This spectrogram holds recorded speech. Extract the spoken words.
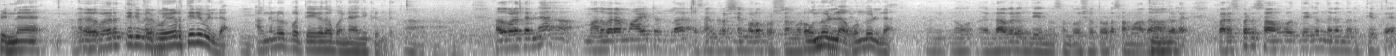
പിന്നെ വേർതിരിവില്ല. അങ്ങനെ ഒരു പ്രത്യേകത പൊന്നാനിക്കുണ്ട്. അതുപോലെ തന്നെ മതപരമായിട്ടുള്ള സംഘർഷങ്ങളോ പ്രശ്നങ്ങളോ ഒന്നുമില്ല. ഒന്നുമില്ല. എല്ലാവരും എന്ത് ചെയ്യുന്നു? സന്തോഷത്തോടെ സമാധാനത്തോടെ പരസ്പര സാഹോദര്യം നിലനിർത്തിയൊക്കെ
